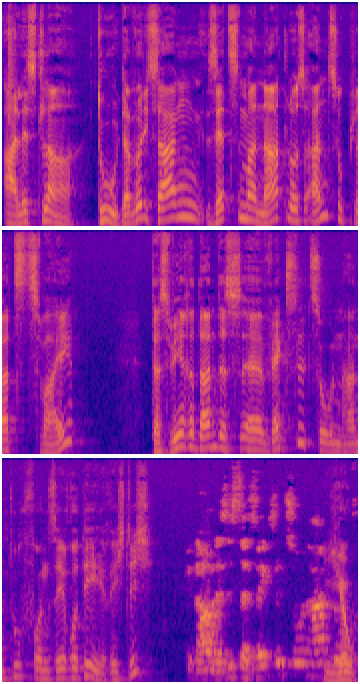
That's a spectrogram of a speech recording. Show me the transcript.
Alles klar. Du, da würde ich sagen, setzen wir nahtlos an zu Platz 2. Das wäre dann das äh, Wechselzonenhandtuch von Zero D, richtig? Genau, das ist das Wechselzonenhandtuch. Jo.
